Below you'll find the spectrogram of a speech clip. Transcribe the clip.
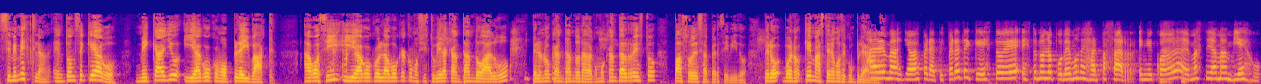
se me mezclan. Entonces, ¿qué hago? Me callo y hago como playback. Hago así y hago con la boca como si estuviera cantando algo, pero no cantando nada. Como canta el resto, paso desapercibido. Pero bueno, ¿qué más tenemos de cumpleaños? Además, ya va, espérate, espérate que esto es, esto no lo podemos dejar pasar. En Ecuador además se llaman viejo,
